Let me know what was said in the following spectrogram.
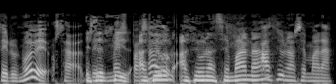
09, o sea, Es del mes decir, hace, pasado. un- hace una semana Hace una semana.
